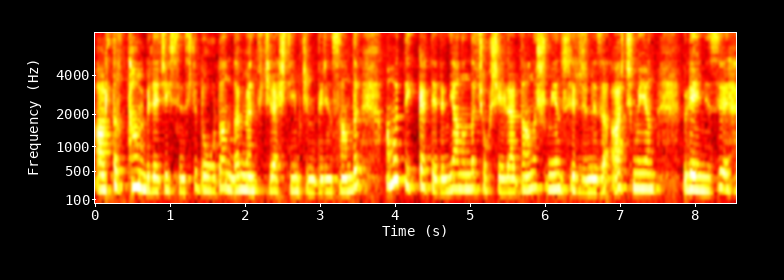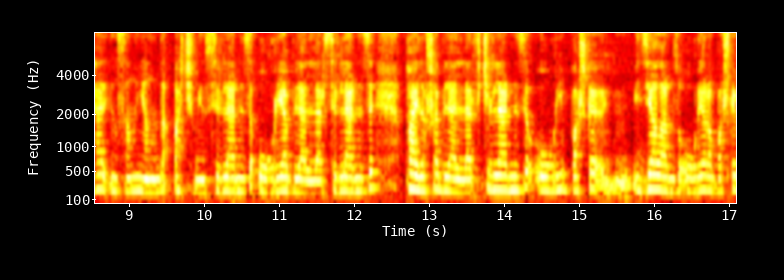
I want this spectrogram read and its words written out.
Artıq tam biləcəksiniz ki, doğrudan da mən fikirləşdiyim kimi bir insandır. Amma diqqət edin, yanında çox şeylər danışmayın, sirrinizi açmayın, ürəyinizi hər insanın yanında açmayın. Sirlərinizi oğraya bilərlər, sirlərinizi paylaşa bilərlər, fikirlərinizi oğrayıb başqa ideyalarınızı oğrayaraq başqa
